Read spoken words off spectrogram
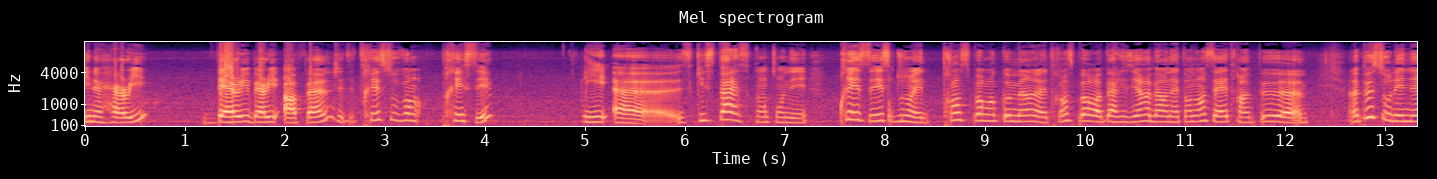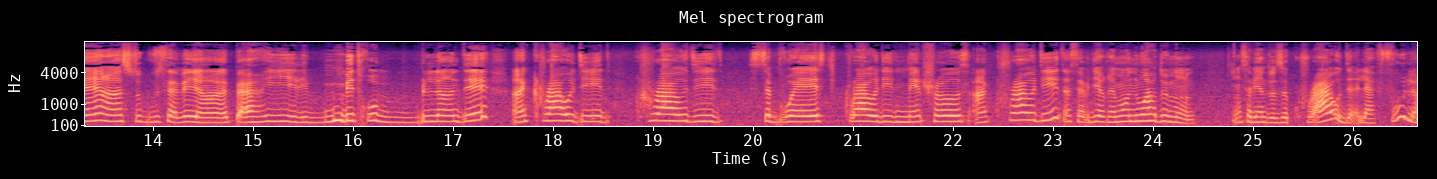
in a hurry very, very often. J'étais très souvent pressée. Et ce qui se passe quand on est pressé, surtout dans les transports en commun, dans les transports parisiens, eh on a tendance à être un peu, euh, un peu sur les nerfs, hein, que vous savez, hein, Paris et les métros blindés, hein, crowded, crowded subways, crowded metros, un crowded, ça veut dire vraiment noir de monde. Ça vient de the crowd, la foule,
